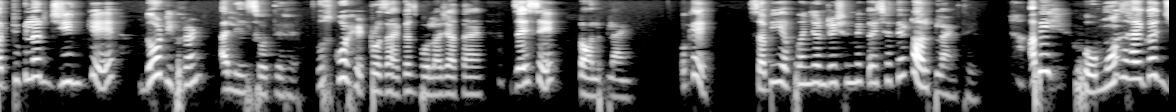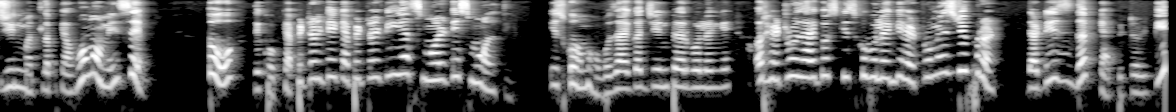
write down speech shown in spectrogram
पर्टिकुलर जीन के दो डिफरेंट एलील्स होते हैं। उसको हेट्रोजाइगस बोला जाता है, जैसे टॉल प्लांट ओके सभी अपन जनरेशन में कैसे थे? टॉल प्लांट थे। अभी होमोजाइगस जीन मतलब क्या? होमो मीन्स सेम तो देखो कैपिटल टी कैपिटल टी या स्मॉल टी स्मॉल टी इसको हम होमोजाइगस जीन पेयर बोलेंगे और हेट्रोजाइगस किसको बोलेंगे? Hetero means different that is the capital T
